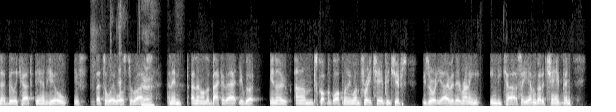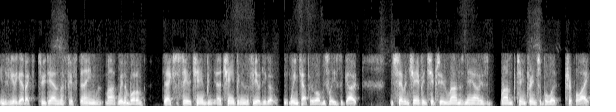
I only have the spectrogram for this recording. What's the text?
know, billy carts downhill if that's all there was to race. Yeah. And then and then on the back of that, you've got you know um, Scott McLaughlin who won three championships. Who's already over there running IndyCar. So you haven't got a champion. If you got to go back to 2015 with Mark Winterbottom, to actually see a champion, a champion in the field. You've got Whincup, who obviously is the GOAT, seven championships, who runs now, is run team principal at Triple Eight.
